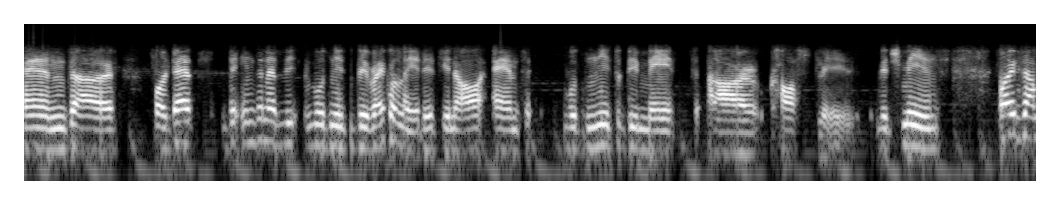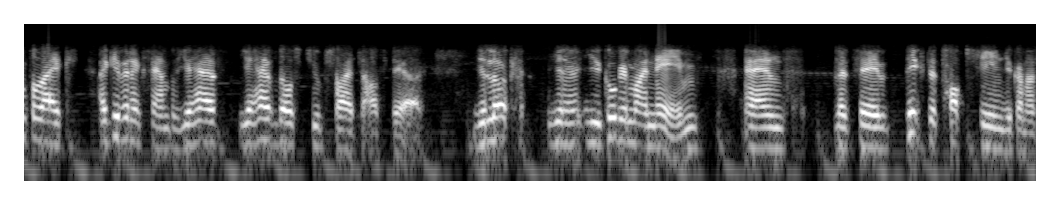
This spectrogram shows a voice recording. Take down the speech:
and uh, for that the internet would need to be regulated, you know, and would need to be made uh, costly, which means, for example, like I give an example. You have you have those tube sites out there. You look, you you Google my name, and let's say pick the top scene you're gonna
